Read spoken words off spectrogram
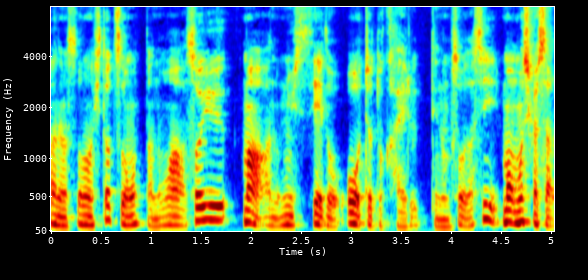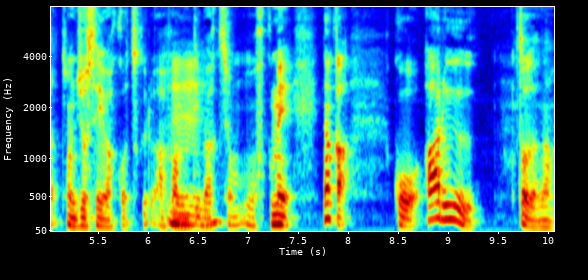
まあでもその一つ思ったのは、そういう、まあ、あの入試制度をちょっと変えるっていうのもそうだし、まあもしかしたらその女性枠を作るアファーメティブアクションも含め、なんか、こう、ある、そうだな、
